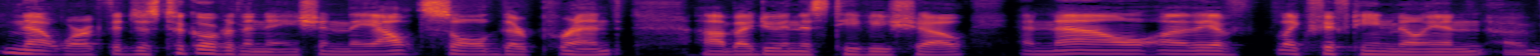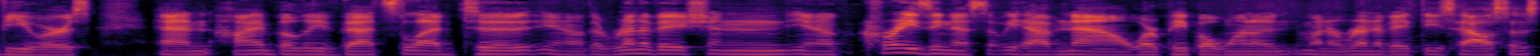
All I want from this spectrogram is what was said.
network that just took over the nation. They outsold their print uh, by doing this TV show, and now uh, they have like 15 million uh, viewers. And I believe that's led to you know the renovation you know craziness that we have now, where people want to want to renovate these houses.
